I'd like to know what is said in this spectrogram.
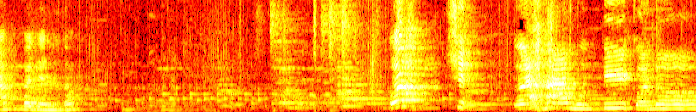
Ah, pwede na to? Hmm, pwede na. Wah! Shit! Ah, munti ka na!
